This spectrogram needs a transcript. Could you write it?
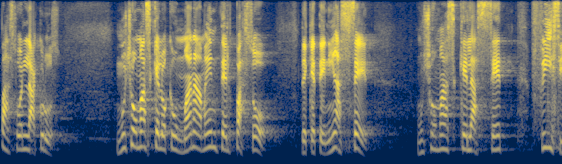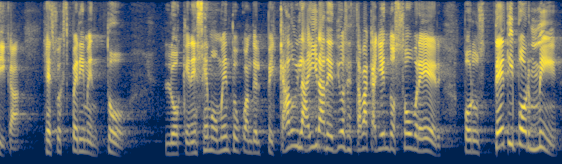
pasó en la cruz mucho más que lo que humanamente él pasó, de que tenía sed, mucho más que la sed física, Jesús experimentó lo que en ese momento cuando el pecado y la ira de Dios estaba cayendo sobre él, por usted y por mí,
